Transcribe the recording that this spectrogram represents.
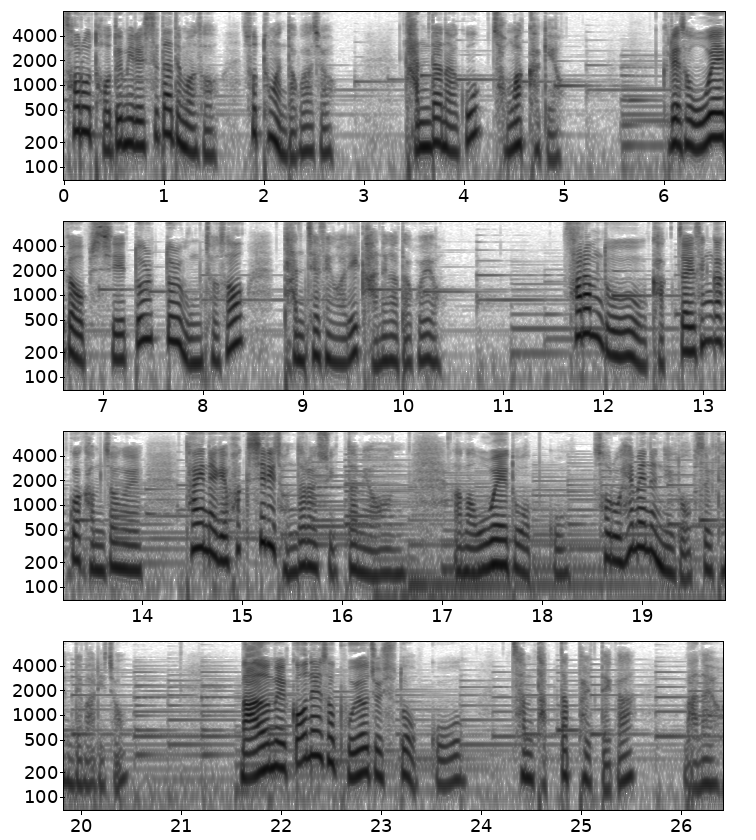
서로 더듬이를 쓰다듬어서 소통한다고 하죠. 간단하고 정확하게요. 그래서 오해가 없이 똘똘 뭉쳐서 단체 생활이 가능하다고 해요. 사람도 각자의 생각과 감정을 타인에게 확실히 전달할 수 있다면 아마 오해도 없고 서로 헤매는 일도 없을 텐데 말이죠. 마음을 꺼내서 보여줄 수도 없고 참 답답할 때가 많아요.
